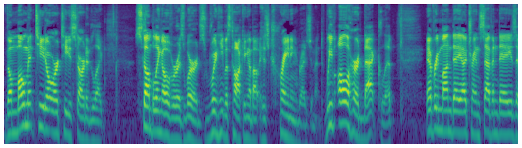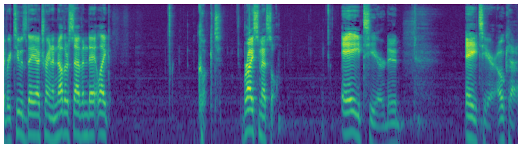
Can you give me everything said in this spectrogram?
the moment Tito Ortiz started, like, stumbling over his words when he was talking about his training regiment. We've all heard that clip. Every Monday I train seven days, every Tuesday I train another seven day. Like, cooked. Bryce Mitchell. A tier, dude. A tier. Okay.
